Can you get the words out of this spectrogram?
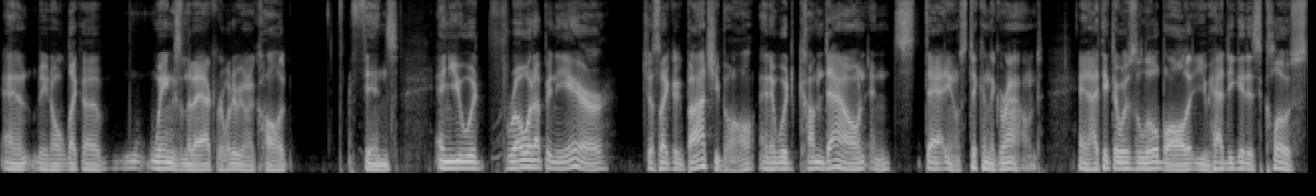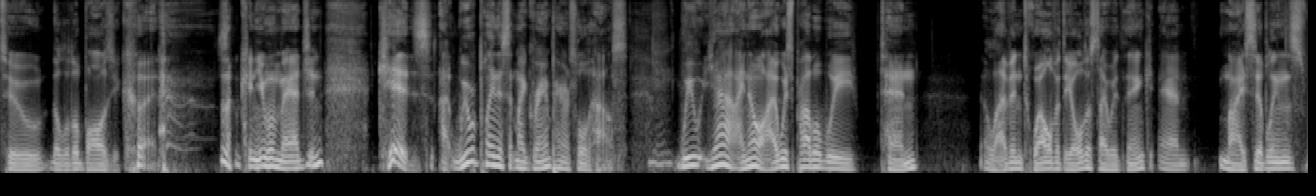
and you know, like a wings in the back or whatever you want to call it, fins. And you would throw it up in the air just like a bocce ball, and it would come down and sta you know, stick in the ground. And I think there was a little ball that you had to get as close to the little ball as you could. so can you imagine, kids? I- We were playing this at my grandparents' old house. We yeah, I know. I was probably 10, 11, 12 at the oldest, I would think, and my siblings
